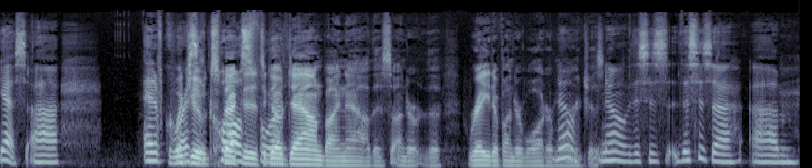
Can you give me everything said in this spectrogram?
yes, uh, and of course, would you it expect it to go down by now? This under the rate of underwater no, mortgages. No, this is this is a um,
